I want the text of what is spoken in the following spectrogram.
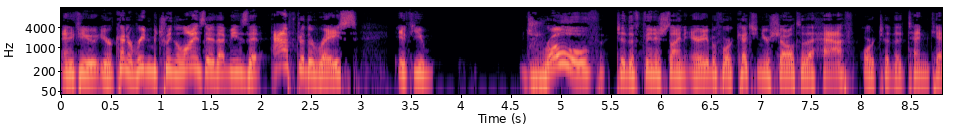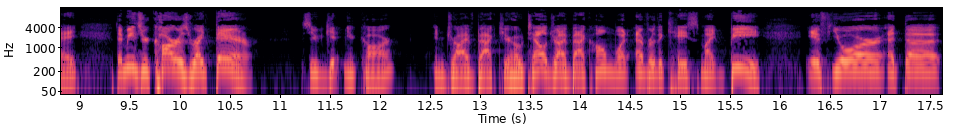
And if you, you're kind of reading between the lines there, that means that after the race, if you drove to the finish line area before catching your shuttle to the half or to the 10K, that means your car is right there. So you get in your car and drive back to your hotel, drive back home, whatever the case might be. If you're at the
